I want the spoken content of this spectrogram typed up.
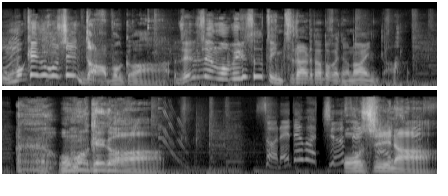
おまけが欲しいんだ僕は。全然モビルスーツに釣られたとかじゃないんだ。おまけが。それでは抽選欲しいな。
